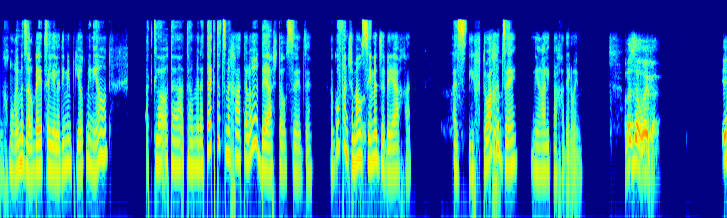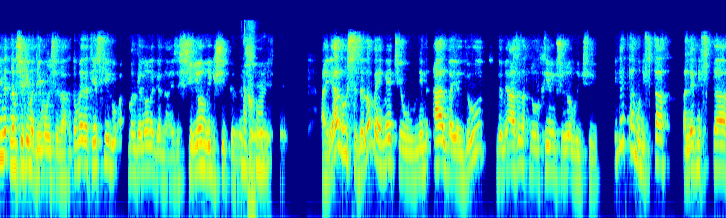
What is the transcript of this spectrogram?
אנחנו רואים את זה הרבה אצל ילדים עם פגיעות מיניות, את לא, אתה, אתה מנתק את עצמך, אתה לא יודע שאתה עושה את זה. הגוף והנשמה. עושים את זה ביחד. אז לפתוח כן. את זה, נראה לי פחד אלוהים. אבל זהו, רגע. אם נמשיך עם הדימוי שלך, את אומרת, יש כאילו מנגנון הגנה, איזה שריון רגשי כזה. נכון. ש... העניין הוא שזה לא באמת שהוא ננעל בילדות, ומאז אנחנו הולכים עם שריון רגשי. מדי פעם הוא נפתח, הלב נפתח,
